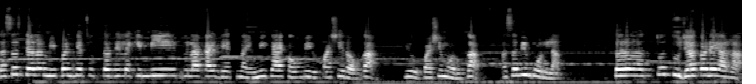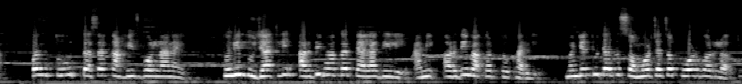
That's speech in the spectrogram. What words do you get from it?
तसंच त्याला मी पण हेच उत्तर दिलं की मी तुला काय देत नाही. मी काय खाऊ? मी उपाशी राहू का? मी उपाशी मरू का? असं मी बोलला. तर तो तुझ्याकडे आला. पण तू तसा काहीच बोलला नाही. तुम्ही तुझ्यातली अर्धी भाकर त्याला दिली आणि अर्धी भाकर तो खाल्ली. म्हणजे तू त्याचं समोरच्याचं पोट भरलं तू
